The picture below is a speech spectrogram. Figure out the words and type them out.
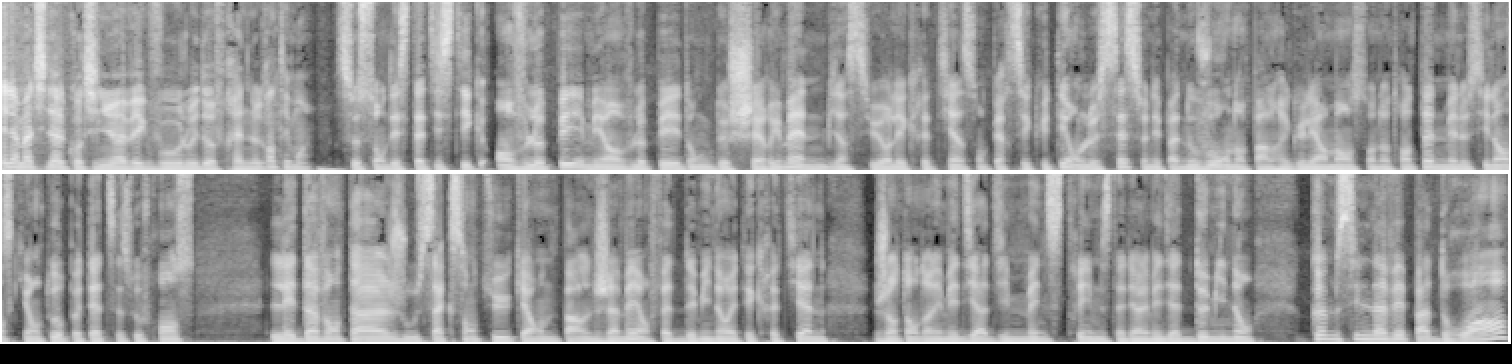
Et la matinale continue avec vous, Louis Dauphren, le grand témoin. Ce sont des statistiques enveloppées, mais enveloppées donc de chair humaine, bien sûr. Les chrétiens sont persécutés, on le sait, ce n'est pas nouveau, on en parle régulièrement sur notre antenne, mais le silence qui entoure peut-être ces souffrances l'est davantage ou s'accentue, car on ne parle jamais en fait des minorités chrétiennes. J'entends dans les médias dits mainstream, c'est-à-dire les médias dominants, comme s'ils n'avaient pas droit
